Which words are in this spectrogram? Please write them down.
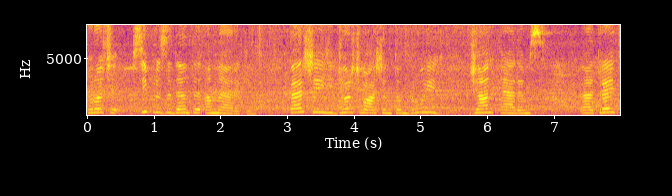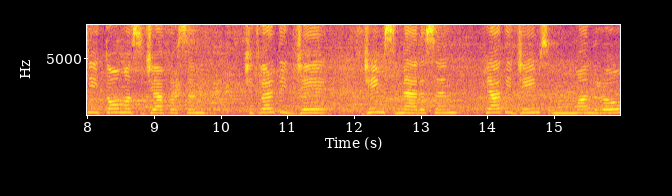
Коротше, всі президенти Америки. Перший Джордж Вашингтон, другий Джон Адамс, е, третій Томас Джеферсон, четвертий Дже- Джеймс Медисон, п'ятий Джеймс Монро,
